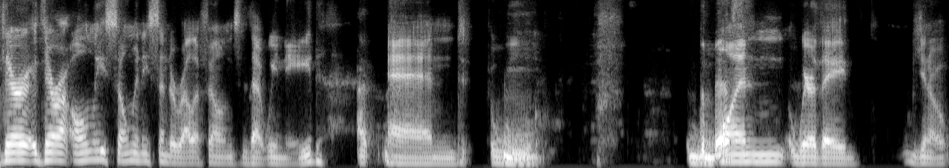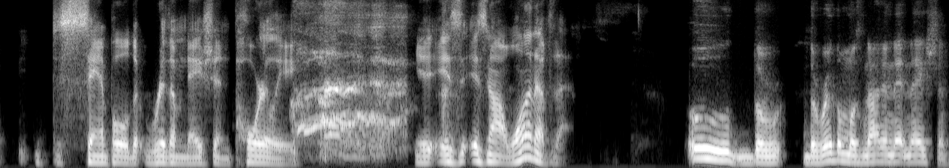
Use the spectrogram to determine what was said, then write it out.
there there are only so many Cinderella films that we need I- and Hmm. the best one where they you know sampled rhythm nation poorly is is not one of them oh the the rhythm was not in that nation.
